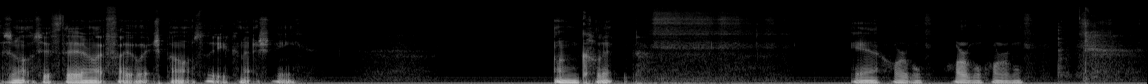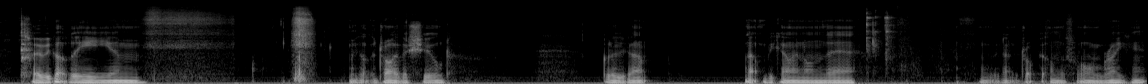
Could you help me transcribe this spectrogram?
It's not as if they're like photo etch parts that you can actually unclip yeah, horrible, horrible, horrible. So we got the um, we got the driver shield glued up. That will be going on there. We don't drop it on the floor and break it.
